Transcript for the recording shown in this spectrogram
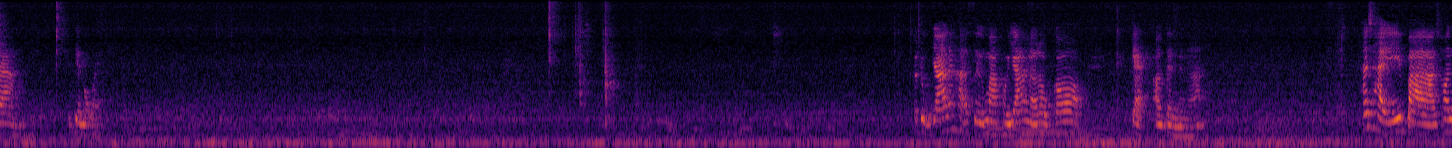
ย่างที่เตรียมเอาไว้ปลาดุกย่างนะคะ ซื้อมาเขาย่างแล้วเราก็ แกะเอาแต่เนื้อ ถ้าใช้ปลาช่อน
